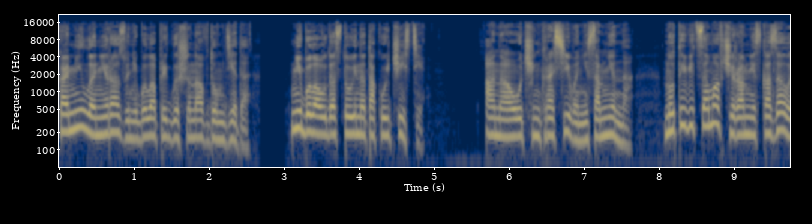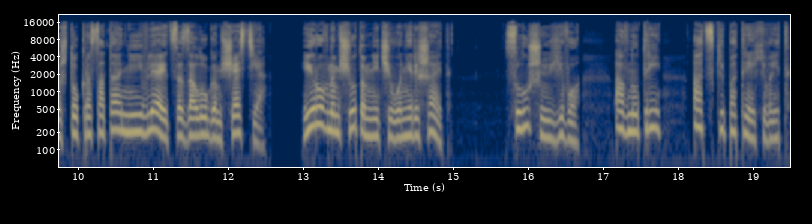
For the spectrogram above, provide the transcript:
Камила ни разу не была приглашена в дом деда, не была удостоена такой чести. Она очень красива, несомненно, но ты ведь сама вчера мне сказала, что красота не является залогом счастья и ровным счетом ничего не решает. Слушаю его, а внутри адски потряхивает.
